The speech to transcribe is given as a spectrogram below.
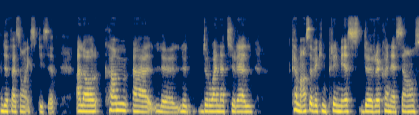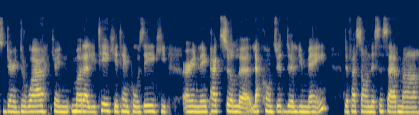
de façon explicite. Alors, comme euh, le droit naturel commence avec une prémisse de reconnaissance d'un droit qui a une moralité qui est imposée, qui a un impact sur la conduite de l'humain de façon nécessairement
